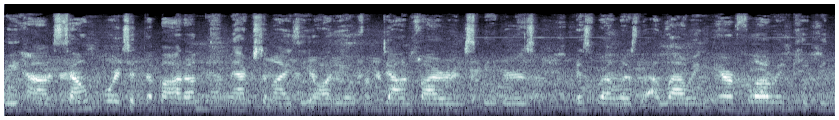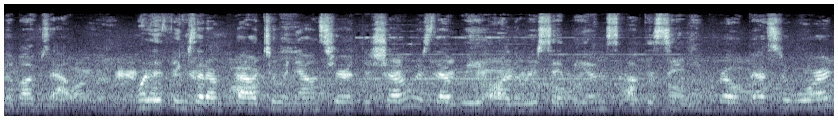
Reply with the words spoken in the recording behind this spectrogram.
We have sound ports at the bottom that maximize the audio from down-firing speakers, as well as allowing airflow and keeping the bugs out. One of the things that I'm proud to announce here at the show is that we are the recipients of the CE Pro Best Award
